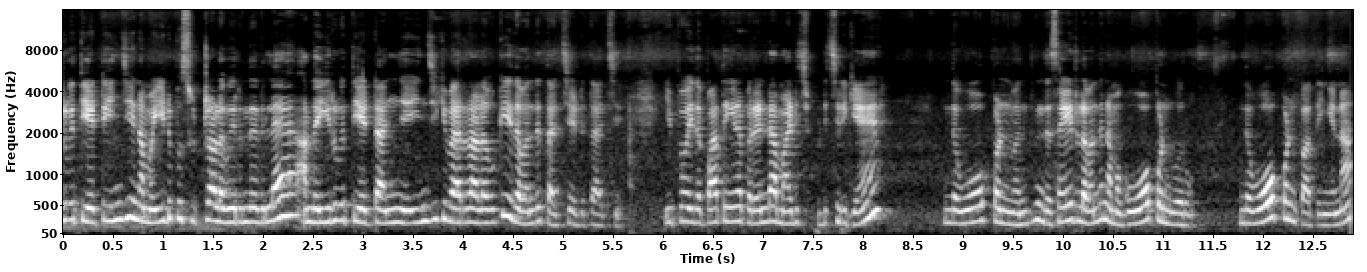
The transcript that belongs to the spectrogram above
இருபத்தி எட்டு இஞ்சி நம்ம இடுப்பு சுற்றளவு இருந்ததில் அந்த இருபத்தி எட்டு அஞ்சு இஞ்சிக்கு வர்ற அளவுக்கு இதை வந்து தச்சு எடுத்தாச்சு. இப்போ இதை பார்த்தீங்கன்னா இப்போ ரெண்டாக மடித்து பிடிச்சிருக்கேன். இந்த ஓப்பன் வந்து இந்த சைடில் வந்து நமக்கு ஓப்பன் வரும். இந்த ஓப்பன் பார்த்திங்கன்னா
